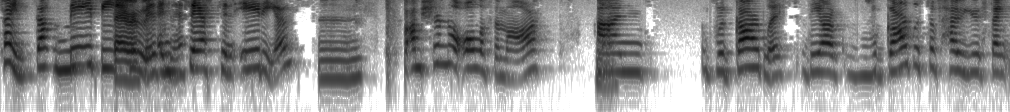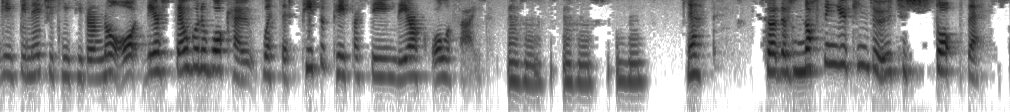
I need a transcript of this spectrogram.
fine, that may be They're true in certain areas, Mm. but I'm sure not all of them are. No. And regardless, they are regardless of how you think they've been educated or not, they're still going to walk out with this piece of paper saying they are qualified. Hmm hmm hmm Yeah. So there's nothing you can do to stop this.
